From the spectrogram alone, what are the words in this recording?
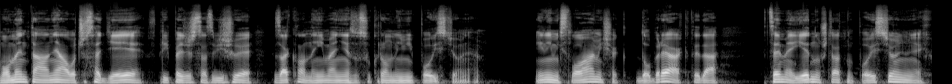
momentálne, alebo čo sa deje v prípade, že sa zvyšuje základné imanie so súkromnými poisťovňami. Inými slovami, však dobre, ak teda chceme jednu štátnu poisťovňu, nech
